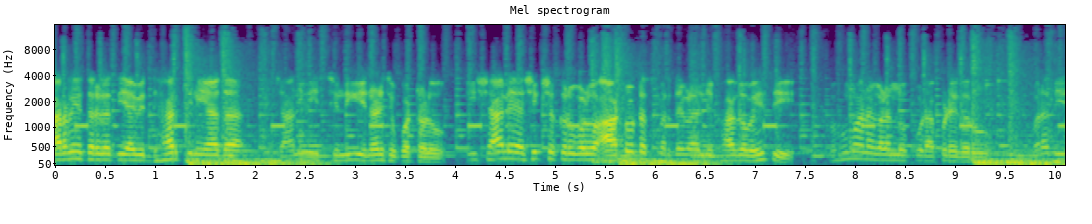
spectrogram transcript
ಆರನೇ ತರಗತಿಯ ವಿದ್ಯಾರ್ಥಿನಿಯಾದ ಜಾನ್ವಿ ಸಿಂಧಿ ನಡೆಸಿಕೊಟ್ಟಳು. ಈ ಶಾಲೆಯ ಶಿಕ್ಷಕರುಗಳು ಆಟೋಟ ಸ್ಪರ್ಧೆಗಳಲ್ಲಿ ಭಾಗವಹಿಸಿ ಬಹುಮಾನಗಳನ್ನು ಕೂಡ ಪಡೆದರು. ವರದಿ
